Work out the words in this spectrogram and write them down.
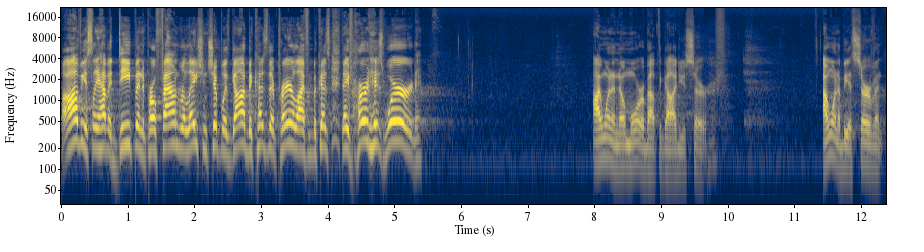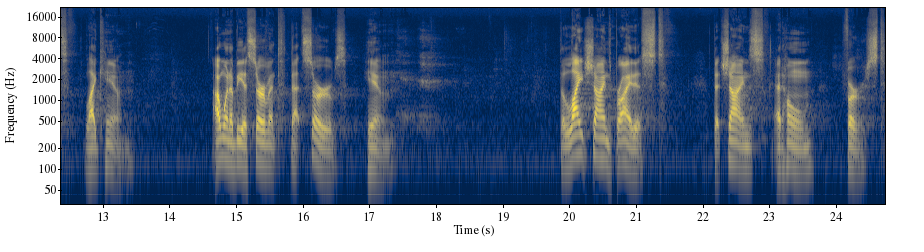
obviously have a deep and profound relationship with God because of their prayer life and because they've heard His word. I want to know more about the God you serve. I want to be a servant like Him. I want to be a servant that serves him. The light shines brightest that shines at home first.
